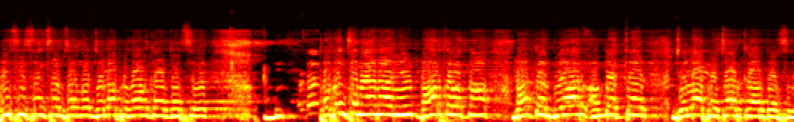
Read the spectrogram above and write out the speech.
బీసీ సంక్షేమ సంఘం జిల్లా ప్రధాన కార్యదర్శి ప్రపంచ మేధావి భారతరత్న డాక్టర్ బిఆర్ అంబేద్కర్ జిల్లా ప్రచార కార్యదర్శి.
